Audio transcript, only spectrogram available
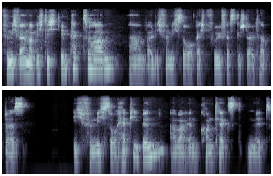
Für mich war immer wichtig, Impact zu haben, äh, weil ich für mich so recht früh festgestellt habe, dass ich für mich so happy bin, aber im Kontext mit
